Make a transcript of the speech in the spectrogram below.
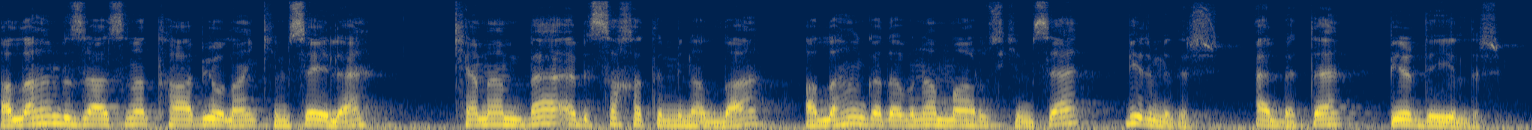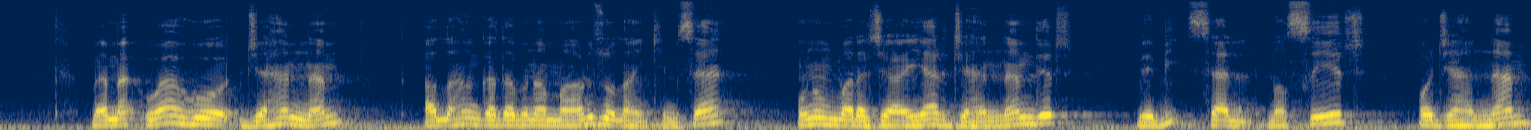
Allah'ın rızasına tabi olan kimseyle kemen ba'e bi sahatın minallah Allah'ın gadabına maruz kimse bir midir? Elbette bir değildir. Ve mevahu cehennem Allah'ın gadabına maruz olan kimse onun varacağı yer cehennemdir ve bi'sel masir o cehennem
